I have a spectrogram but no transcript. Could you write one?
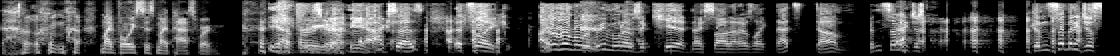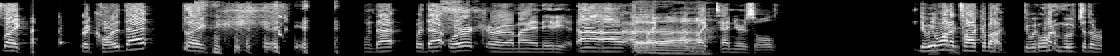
my voice is my password. Yeah, please grant me access. It's like I remember when, when I was a kid and I saw that, I was like, "That's dumb." Couldn't somebody just couldn't somebody just like record that? Like, would that would that work, or am I an idiot? Uh, I'm like I'm Uh. like ten years old. Do we want to talk about? Do we want to move to the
